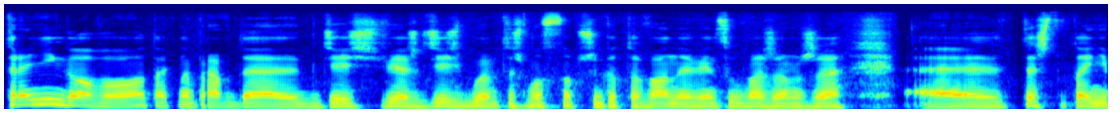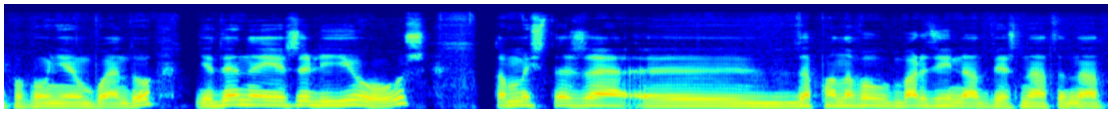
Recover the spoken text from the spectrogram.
Treningowo tak naprawdę gdzieś, wiesz, gdzieś byłem też mocno przygotowany, więc uważam, że e, też tutaj nie popełniłem błędu. Jedyny, jeżeli już, to myślę, że zapanowałbym bardziej nad, wiesz, nad, nad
